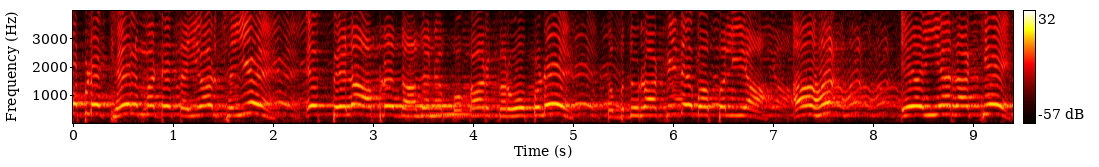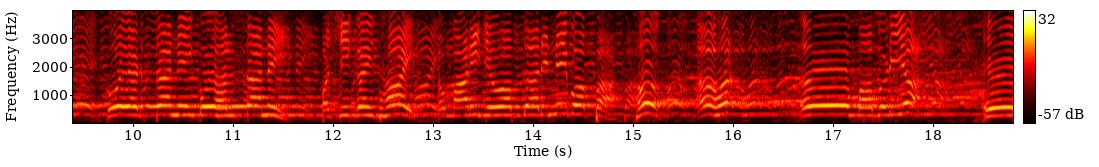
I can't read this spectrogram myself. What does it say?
આપણે ખેલ માટે તૈયાર થઈએ એ પહેલા આપણે દાદાને પોકાર કરવો પડે. તો બધું રાખી દે બાપલિયા. આહ, એ અહીંયા રાખીએ. કોઈ અડતા નહીં, કોઈ હલતા નહીં. પછી કંઈ થાય તો મારી જવાબદારી નહીં બાપા. હો, આહ. બાબડિયા એ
